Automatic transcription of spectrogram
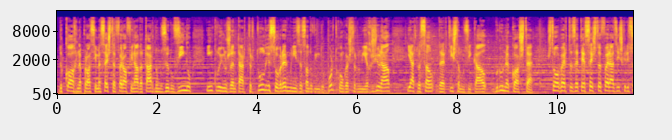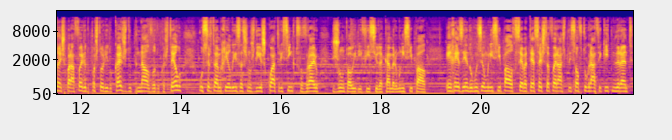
decorre na próxima sexta-feira, ao final da tarde, no Museu do Vinho. Inclui um jantar tertúlia sobre a harmonização do vinho do Porto, com gastronomia regional e a atuação da artista musical Bruna Costa. Estão abertas até sexta-feira as inscrições para a Feira do Pastor e do Queijo de Penalva do Castelo. O certame realiza-se nos dias 4 e 5 de fevereiro, junto ao edifício da Câmara Municipal. Em Rezende, o Museu Municipal recebe até sexta-feira a exposição fotográfica itinerante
